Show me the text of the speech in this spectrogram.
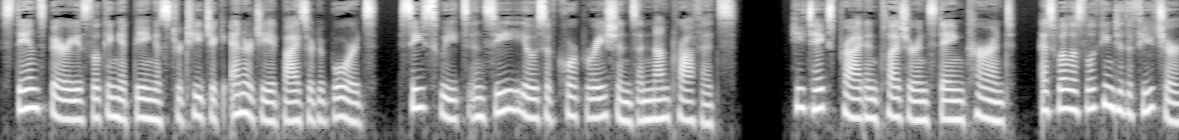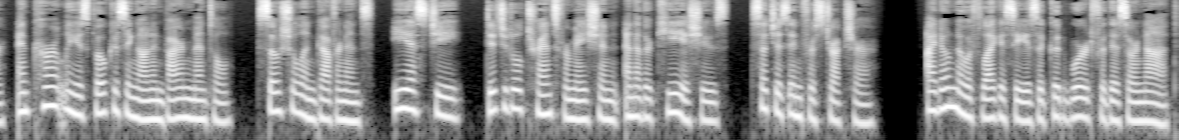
Stansberry is looking at being a strategic energy advisor to boards, C suites, and CEOs of corporations and nonprofits. He takes pride and pleasure in staying current, as well as looking to the future, and currently is focusing on environmental, social, and governance, ESG, digital transformation, and other key issues, such as infrastructure. I don't know if legacy is a good word for this or not,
